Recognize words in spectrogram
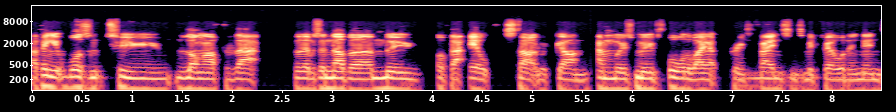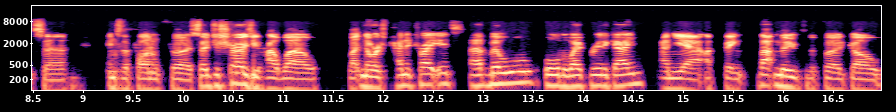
I think it wasn't too long after that but there was another move of that ilk started with Gunn and was moved all the way up through defence into midfield and into into the final third. So it just shows you how well like Norwich penetrated uh, Millwall all the way through the game. And yeah, I think that move for the third goal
